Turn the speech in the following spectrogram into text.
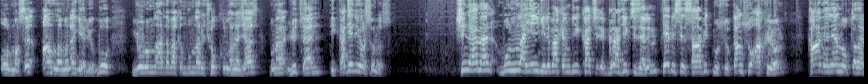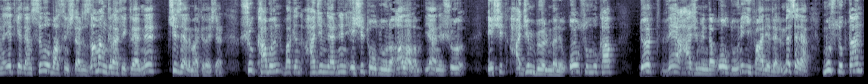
olması anlamına geliyor. Bu yorumlarda bakın bunları çok kullanacağız. Buna lütfen dikkat ediyorsunuz. Şimdi hemen bununla ilgili bakın birkaç grafik çizelim. Debisi sabit musluktan su akıyor. K ve L noktalarına etkeden sıvı basınçları zaman grafiklerini çizelim arkadaşlar. Şu kabın bakın hacimlerinin eşit olduğunu alalım. Yani şu eşit hacim bölmeli olsun bu kap. 4V hacminde olduğunu ifade edelim. Mesela musluktan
